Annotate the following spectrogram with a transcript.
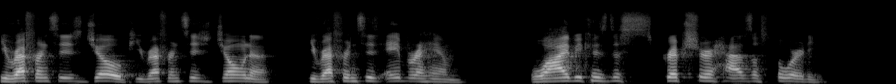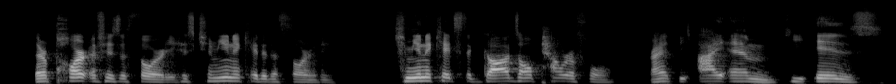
He references Job, he references Jonah, he references Abraham. Why? Because the scripture has authority. They're part of his authority, his communicated authority. Communicates that God's all powerful, right? The I am, he is,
